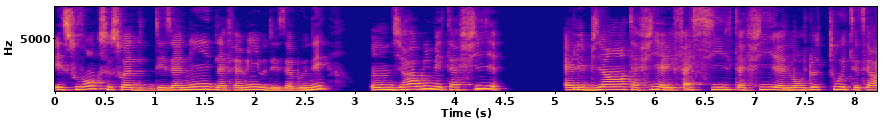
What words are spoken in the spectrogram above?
Et souvent, que ce soit des amis, de la famille ou des abonnés, on me dira oui, mais ta fille, elle est bien, ta fille, elle est facile, ta fille, elle mange de tout, etc.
